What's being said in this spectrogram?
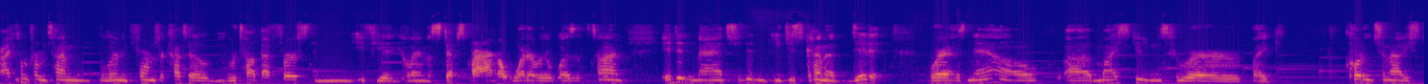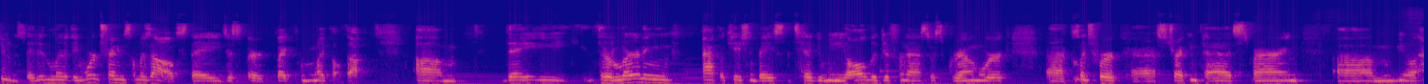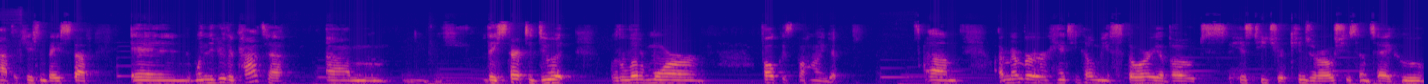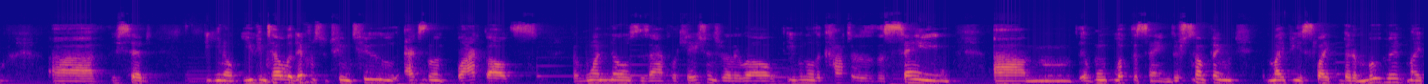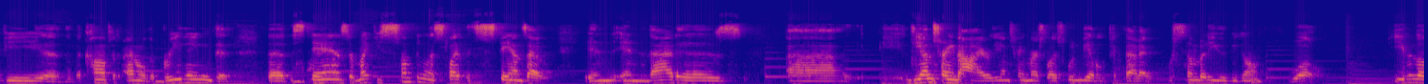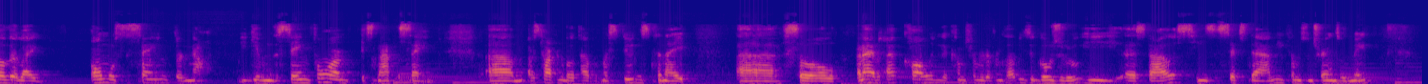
I come from a time learning forms of kata. You were taught that first, and if you learned the step sparring or whatever it was at the time, it didn't match. You didn't. You just kind of did it. Whereas now, uh, my students who are like Koryu Uchinadi students, they didn't learn. They weren't training somewhere else. They just are like from my belt up. Um, they they're learning application based, the tegumi, all the different aspects, groundwork, uh, clinch work, uh, striking pads, sparring, um, you know, application based stuff. And when they do their kata, um, they start to do it with a little more focus behind it. Um, I remember Hanshi told me a story about his teacher Kinjo Hiroshi Sensei, who uh, he said, you know, you can tell the difference between two excellent black belts if one knows his applications really well, even though the kata is the same, um, it won't look the same. There's something, it might be a slight bit of movement, might be uh, the, confidence, I don't know, the breathing, the, the, the stance, there might be something that slightly stands out. And, and that is, uh, the untrained eye or the untrained martial artist wouldn't be able to pick that out. Where somebody would be going, whoa. Even though they're like almost the same, they're not. You give them the same form, it's not the same. Um, I was talking about that with my students tonight. Uh, so, and I have, a colleague that comes from a different club. He's a Goju-Ryu. He a stylist. He's a sixth dan. He comes and trains with me.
